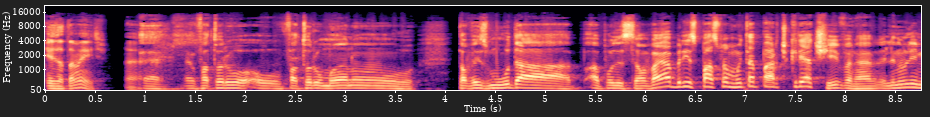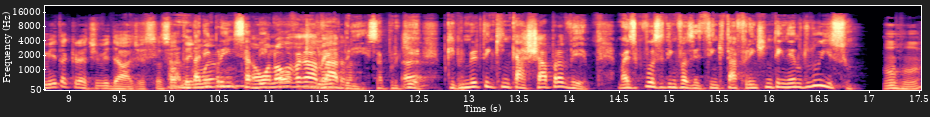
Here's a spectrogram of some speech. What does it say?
Exatamente. é. É, é o fator, o, o fator humano talvez muda a, a posição. Vai abrir espaço para muita parte criativa, né? Ele não limita a criatividade. Isso só tem não dá nem uma, pra gente é saber uma nova que vai ferramenta. abrir. né? Sabe por quê? Porque primeiro tem que encaixar para ver. Mas o que você tem que fazer? Você tem que estar à frente entendendo tudo isso. Uhum.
